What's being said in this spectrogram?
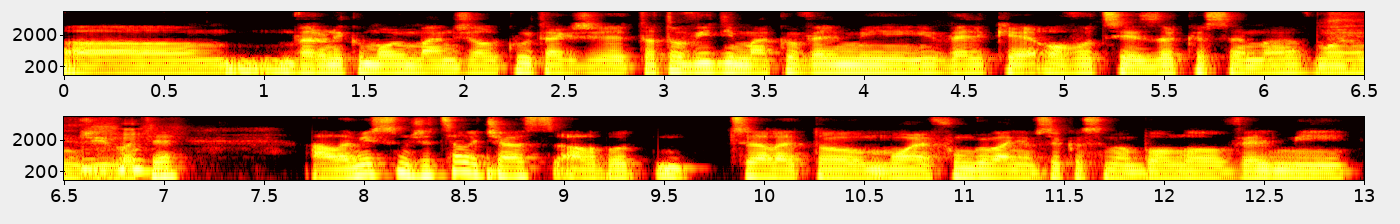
Veroniku moju manželku, takže toto vidím ako veľmi veľké ovocie ZKSM v mojom živote. Ale myslím, že celý čas, alebo celé to moje fungovanie v ZKSM bolo veľmi,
